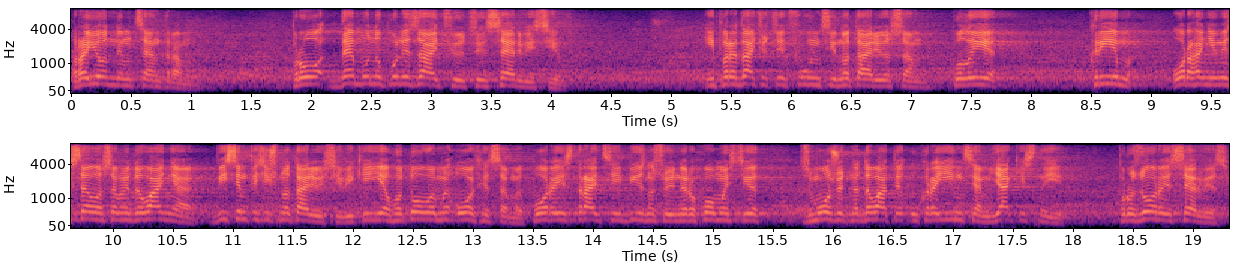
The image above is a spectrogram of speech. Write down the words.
районним центрам, про демонополізацію цих сервісів і передачу цих функцій нотаріусам, коли крім органів місцевого самоврядування 8 тисяч нотаріусів, які є готовими офісами по реєстрації бізнесу і нерухомості, зможуть надавати українцям якісний прозорий сервіс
